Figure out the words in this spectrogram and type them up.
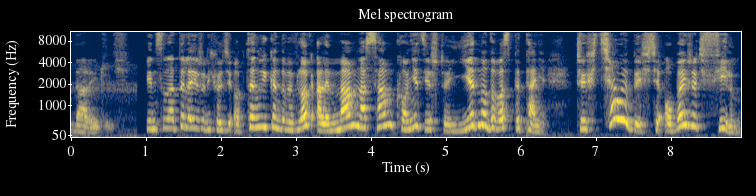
Dalej czuć. Więc to na tyle, jeżeli chodzi o ten weekendowy vlog, ale mam na sam koniec jeszcze jedno do Was pytanie. Czy chciałybyście obejrzeć film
